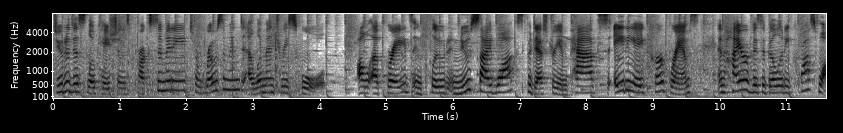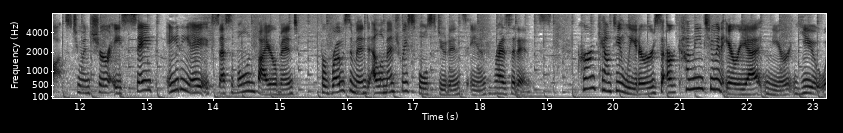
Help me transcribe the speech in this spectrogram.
due to this location's proximity to Rosamond Elementary School. All upgrades include new sidewalks, pedestrian paths, ADA curb ramps, and higher visibility crosswalks to ensure a safe, ADA accessible environment for Rosamond Elementary School students and residents. Kern County leaders are coming to an area near you.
